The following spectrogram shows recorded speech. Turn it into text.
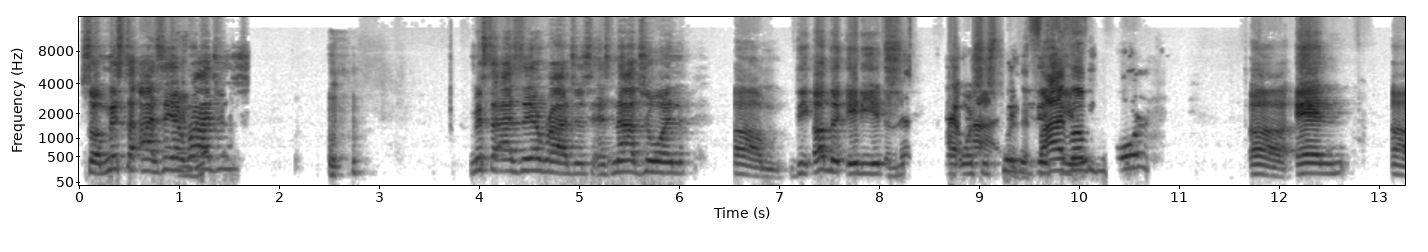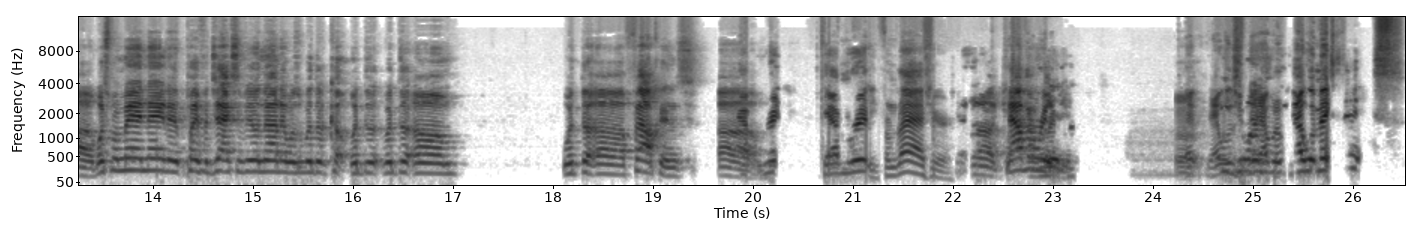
So, Mr. Isaiah And what- Rogers, Mr. Isaiah Rodgers has now joined um, the other idiots that were suspended it this five year. of them before. Uh, and uh, what's my man name that played for Jacksonville now? That was with the with the with the um with the uh, Falcons. Kevin Um, Ridley, Kevin Ridley from last year. uh, Calvin Ridley. That, that was that would, that would make six.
